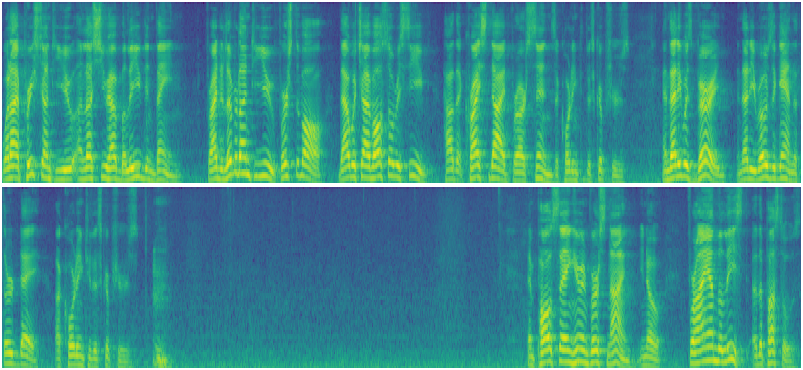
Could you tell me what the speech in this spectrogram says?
what I preached unto you, unless you have believed in vain. For I delivered unto you, first of all, that which I have also received, how that Christ died for our sins, according to the Scriptures, and that he was buried, and that he rose again the third day, according to the Scriptures. And Paul's saying here in verse 9, you know, for I am the least of the apostles,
